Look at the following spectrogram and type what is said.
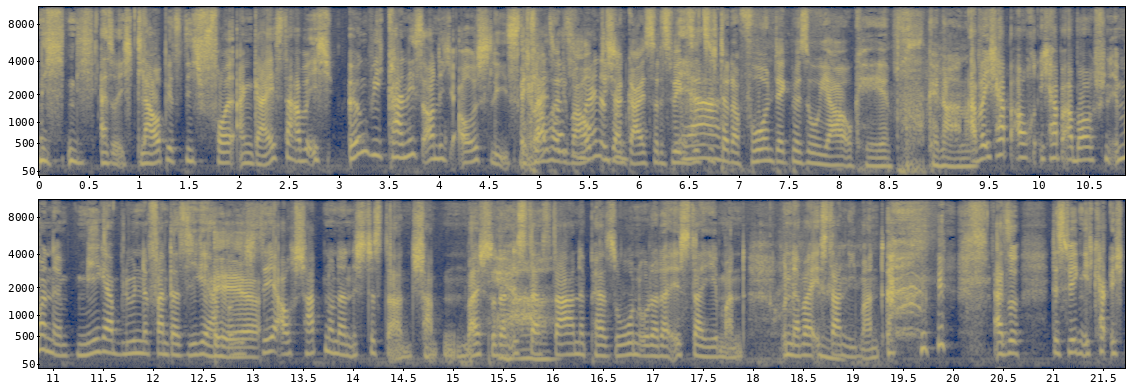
nicht, nicht, also ich glaube jetzt nicht voll an Geister, aber ich irgendwie kann ich es auch nicht ausschließen. ich glaube halt überhaupt nicht an Geister, deswegen Ja. sitze ich da davor und denke mir so, ja, okay, pff, keine Ahnung. Aber ich habe auch, ich habe aber auch schon immer eine mega blühende Fantasie gehabt und Ja. ich sehe auch Schatten und dann ist das da ein Schatten, weißt du, dann Ja. ist das da eine Person oder da ist da jemand und dabei ist Hm. da niemand. also deswegen, ich kann, ich,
